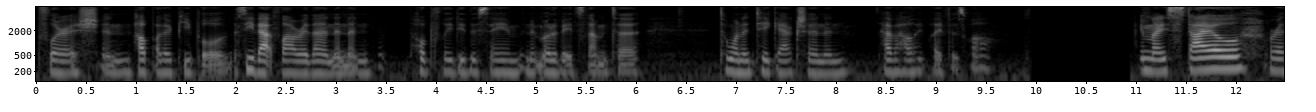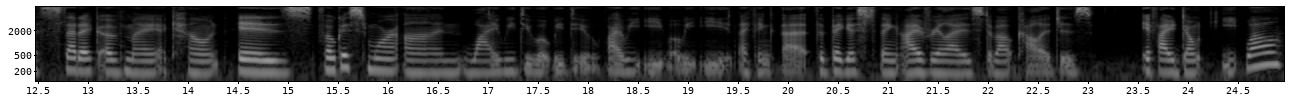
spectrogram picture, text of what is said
flourish and help other people see that flower then and then hopefully do the same and it motivates them to to want to take action and have a healthy life as well. My style or aesthetic of my account is focused more on why we do what we do, why we eat what we eat. I think that the biggest thing I've realized about college is if I don't eat well,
